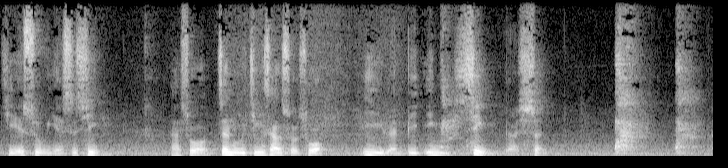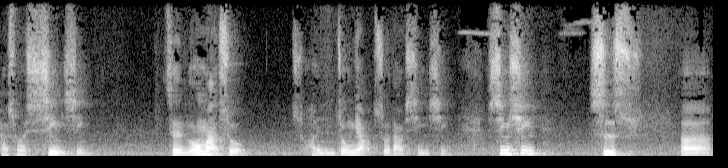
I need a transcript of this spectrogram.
结束也是信。他说：“正如经上所说，一人必因信得胜。”他说：“信心，这罗马书很重要。说到信心，信心是呃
